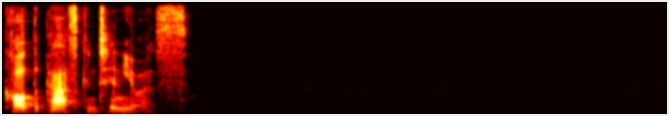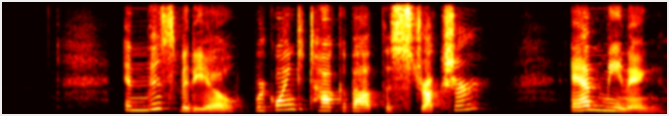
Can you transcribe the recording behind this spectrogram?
called the past continuous. In this video, we're going to talk about the structure and meaning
